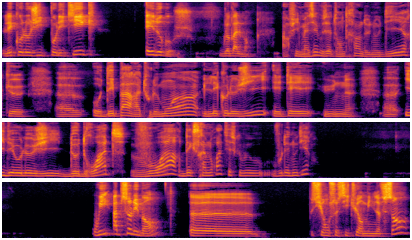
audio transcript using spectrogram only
l'écologie politique est de gauche, globalement. Philippe Mazet, vous êtes en train de nous dire que, euh, au départ, à tout le moins, l'écologie était une euh, idéologie de droite, voire d'extrême droite. C'est ce que vous voulez nous dire? Oui, absolument. Euh, si on se situe en 1900,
